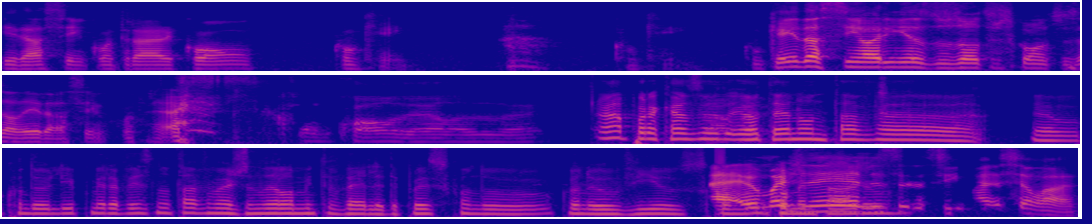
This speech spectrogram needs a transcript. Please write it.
irá se encontrar com. Com quem? Com quem? Com quem das senhorinhas dos outros contos ela irá se encontrar? Com qual delas, né? Ah, por acaso eu- Ah, eu mas- até não tava. eu- quando eu li a primeira vez, não tava imaginando ela muito velha. Depois, quando, quando eu vi os É, eu imaginei eles assim, mais, sei lá,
